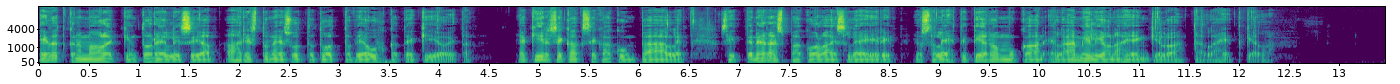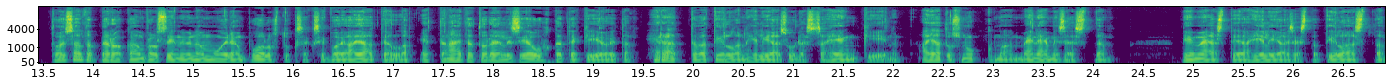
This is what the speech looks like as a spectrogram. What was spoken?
Eivätkö nämä olekin todellisia, ahdistuneisuutta tuottavia uhkatekijöitä? Ja kirsikaksi kakun päälle sitten eräs pakolaisleiri, jossa lehtitiedon mukaan elää miljoona henkilöä tällä hetkellä. Toisaalta Perokamprosin ynnä muiden puolustukseksi voi ajatella, että näitä todellisia uhkatekijöitä herättävät illan hiljaisuudessa henkiin, ajatus nukkumaan menemisestä, pimeästä ja hiljaisesta tilasta,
